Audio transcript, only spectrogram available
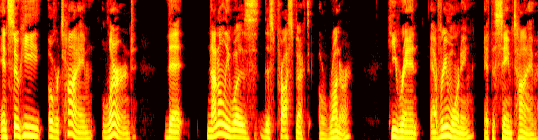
And so he, over time, learned that not only was this prospect a runner, he ran every morning at the same time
